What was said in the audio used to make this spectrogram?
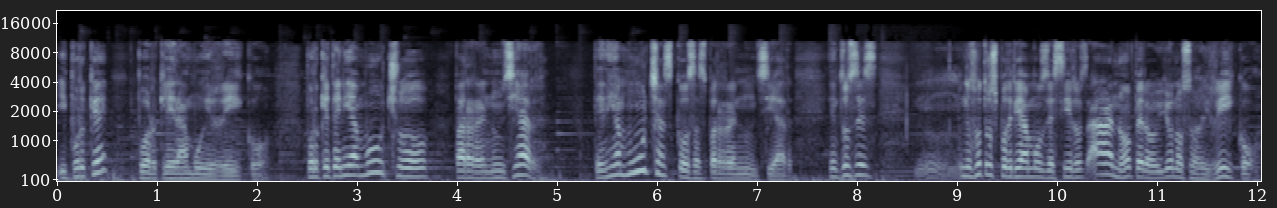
¿Y por qué? Porque era muy rico, porque tenía mucho para renunciar. Tenía muchas cosas para renunciar. Entonces, nosotros podríamos deciros, ah, no, pero yo no soy rico.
